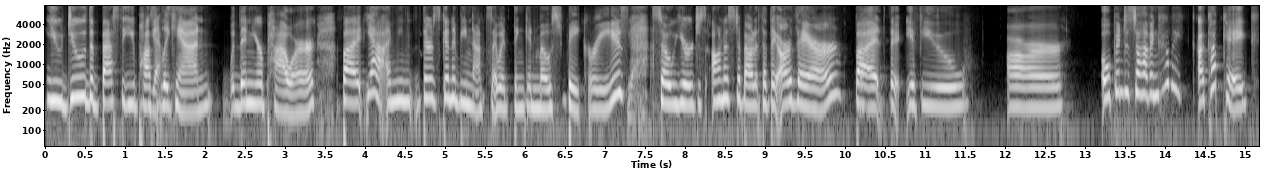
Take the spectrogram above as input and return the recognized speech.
you do the best that you possibly Yes. can within your power. But yeah, I mean, there's going to be nuts I would think in most bakeries. Yeah. So you're just honest about it that they are there, but that if you are open to still having a cupcake,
